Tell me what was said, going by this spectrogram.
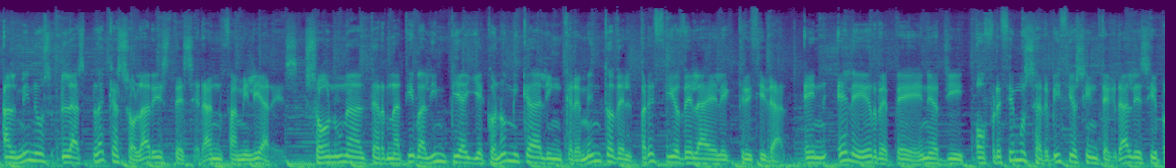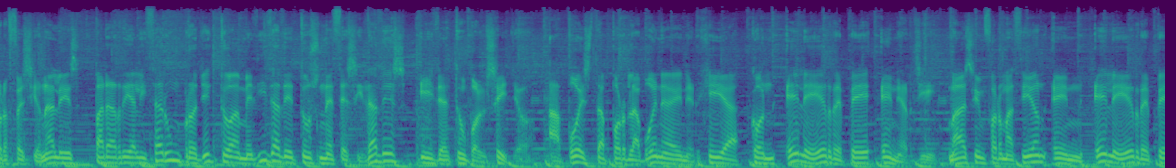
Al menos las placas solares te serán familiares. Son una alternativa limpia y económica al incremento del precio de la electricidad. En LRP Energy ofrecemos servicios integrales y profesionales para realizar un proyecto a medida de tus necesidades y de tu bolsillo. Apuesta por la buena energía con LRP Energy. Más información en lrpenergy.com.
